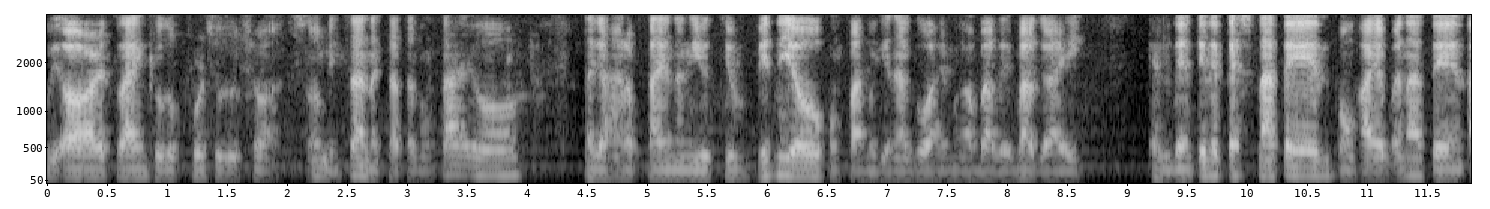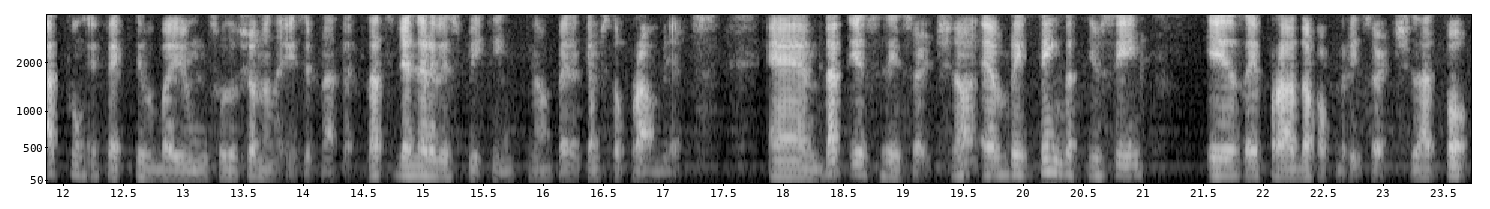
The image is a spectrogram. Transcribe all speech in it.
we are trying to look for solutions. So, minsan nagtatanong tayo, naghahanap tayo ng YouTube video kung paano ginagawa yung mga bagay-bagay And then, tinetest natin kung kaya ba natin at kung effective ba yung solusyon na naisip natin. That's generally speaking no, when it comes to problems. And that is research. No? Everything that you see is a product of research. Lahat po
